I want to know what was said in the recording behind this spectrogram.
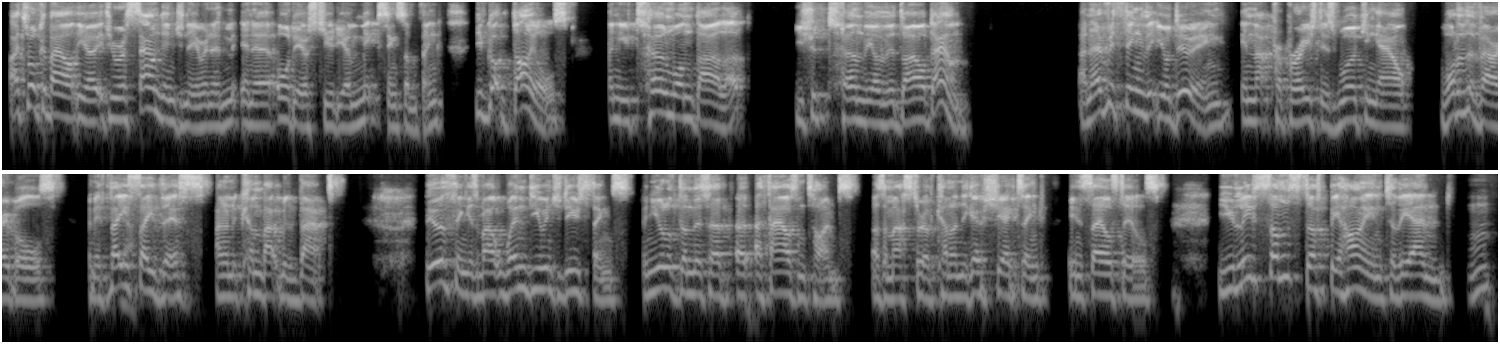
I talk about, you know, if you're a sound engineer in a in an audio studio mixing something, you've got dials and you turn one dial up, you should turn the other dial down. And everything that you're doing in that preparation is working out what are the variables. And if they yeah. say this, I'm going to come back with that. The other thing is about when do you introduce things? And you'll have done this a, a, a thousand times as a master of kind of negotiating in sales deals. You leave some stuff behind to the end. Mm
